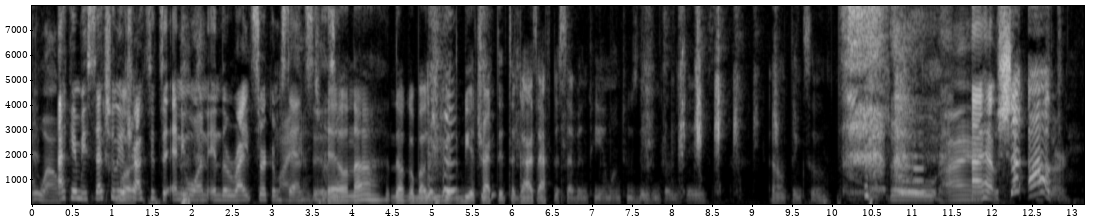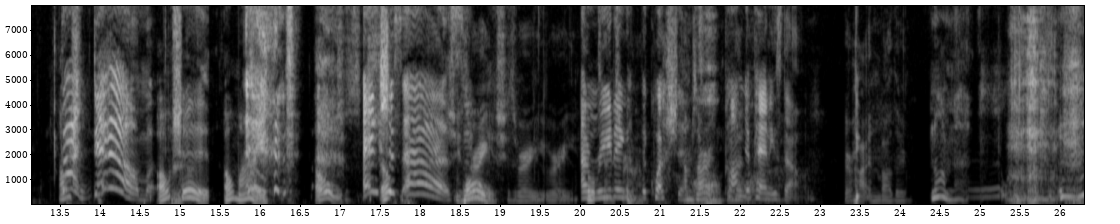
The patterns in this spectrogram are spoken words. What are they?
Oh wow. I can be sexually What? attracted to anyone in the right circumstances. Hell nah. Talk about you gonna be attracted to guys after seven p.m. on Tuesdays and Thursdays. I don't think so. so I. I have shut up. Sorry. God damn. Oh shit. Oh my. Oh. Anxious oh. ass. She's Whoa. very. She's very very. I'm reading right the question. I'm sorry. Go Calm ahead. your panties down. They're hot and bothered. No, I'm not.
